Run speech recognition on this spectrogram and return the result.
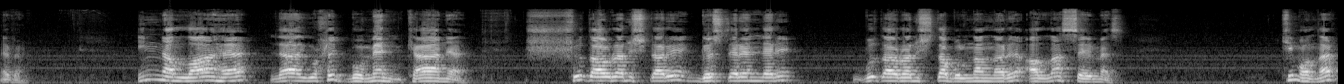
Efendim. İnna Allahe la yuhibbu men kana şu davranışları gösterenleri bu davranışta bulunanları Allah sevmez. Kim onlar?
